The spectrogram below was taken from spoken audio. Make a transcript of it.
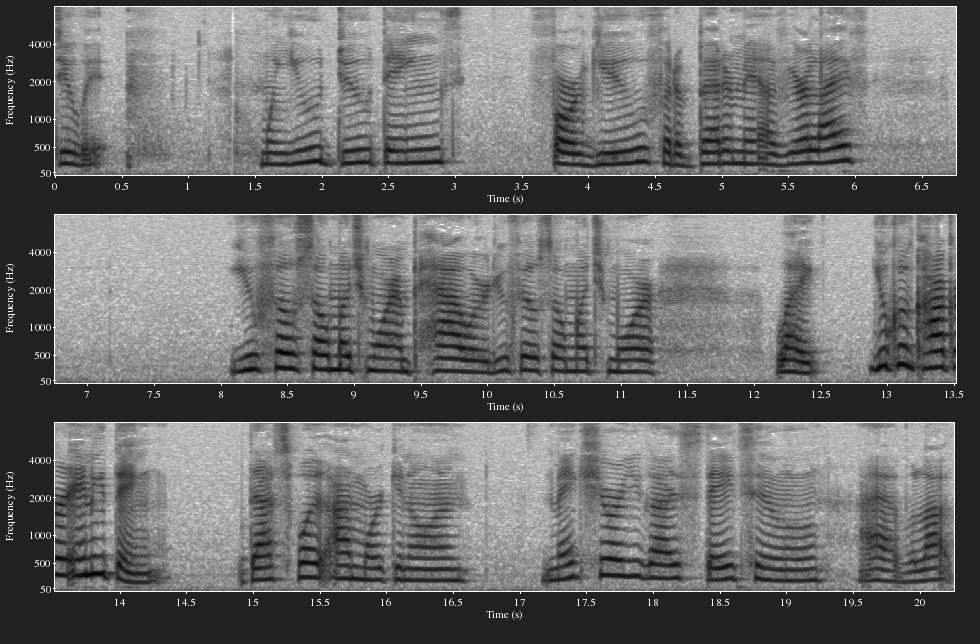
do it. When you do things for you, for the betterment of your life, you feel so much more empowered. You feel so much more like you can conquer anything. That's what I'm working on. Make sure you guys stay tuned. I have a lot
